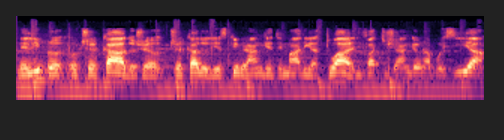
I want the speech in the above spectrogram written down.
nel libro ho cercato, cioè, ho cercato di descrivere anche tematiche attuali, infatti c'è anche una poesia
